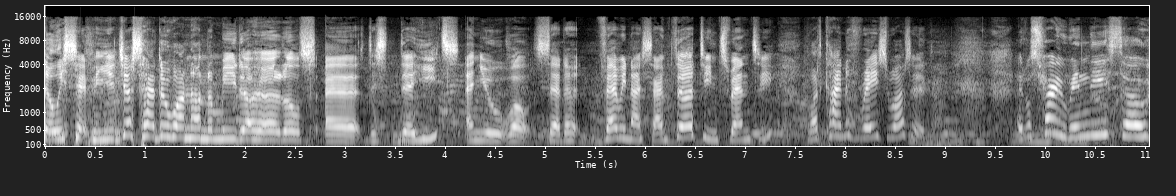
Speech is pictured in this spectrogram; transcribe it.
So we certainly, you just had the 100 meter hurdles, uh, this, the heats, and you well set a very nice time, 13:20. What kind of race was it? It was very windy, so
